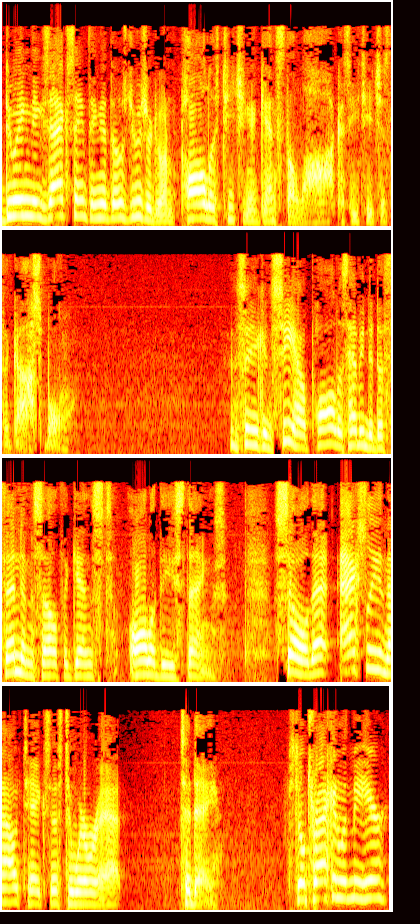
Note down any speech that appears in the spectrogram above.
doing the exact same thing that those Jews are doing. Paul is teaching against the law because he teaches the gospel. And so you can see how Paul is having to defend himself against all of these things. So that actually now takes us to where we're at today. Still tracking with me here?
